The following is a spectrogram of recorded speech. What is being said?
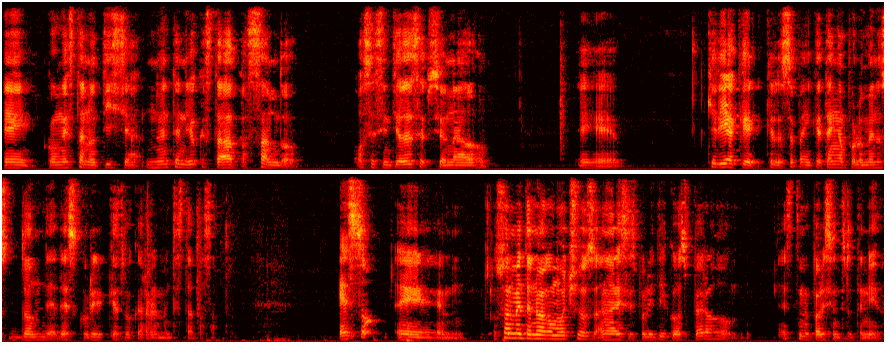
eh, con esta noticia, no entendió qué estaba pasando o se sintió decepcionado, eh, quería que, lo sepan y que tengan por lo menos donde descubrir qué es lo que realmente está pasando. Eso, eh, usualmente no hago muchos análisis políticos, pero este me parece entretenido.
